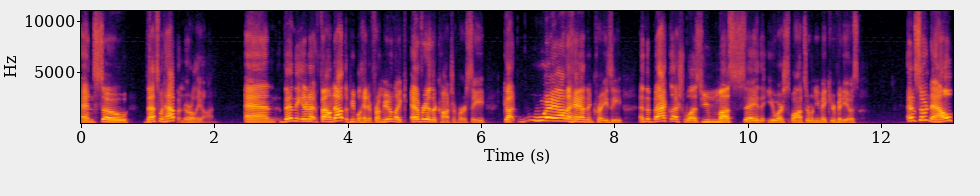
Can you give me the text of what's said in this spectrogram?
And so that's what happened early on. And then the internet found out that people hid it from you, and like every other controversy, got way out of hand and crazy. And the backlash was you must say that you are sponsored when you make your videos. And so now,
